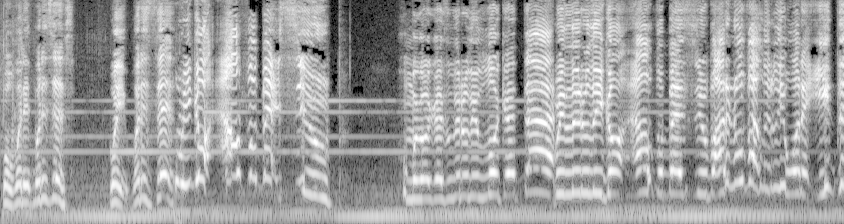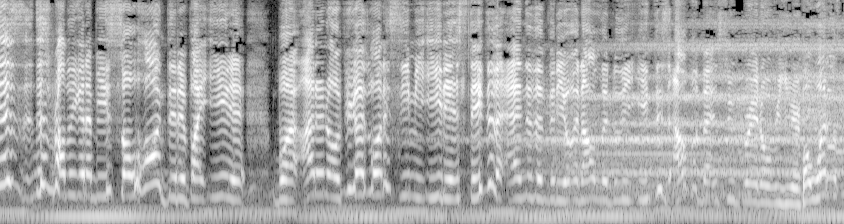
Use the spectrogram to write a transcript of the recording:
Whoa, what is, what is this? Wait, what is this? We got alphabet soup. Oh my god, guys, literally look at that. We literally got alphabet soup. I don't know if I literally want to eat this. This is probably going to be so haunted if I eat it. But I don't know, if you guys want to see me eat it, stay to the end of the video and I'll literally eat this alphabet soup right over here. But what else do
